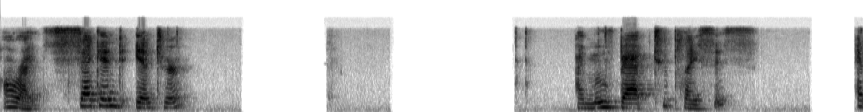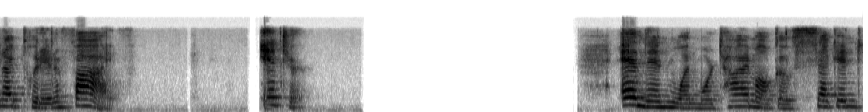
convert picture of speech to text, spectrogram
All right, second enter. I move back two places and I put in a five. Enter. And then one more time, I'll go second,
